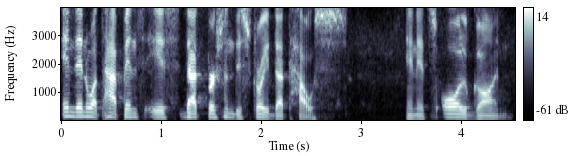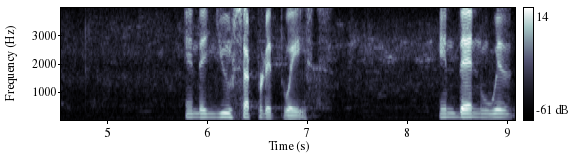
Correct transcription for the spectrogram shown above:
And then what happens is that person destroyed that house and it's all gone. And then you separate ways. And then with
